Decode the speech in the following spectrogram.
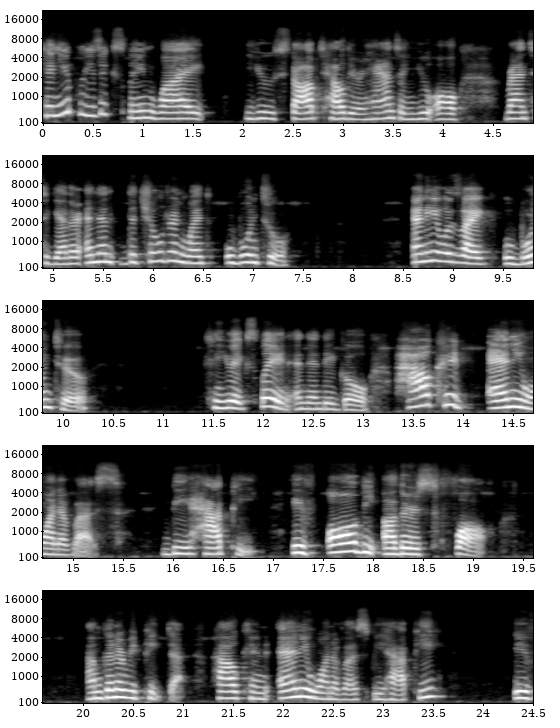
can you please explain why you stopped held your hands and you all ran together? And then the children went ubuntu. And he was like ubuntu? Can you explain? And then they go how could any one of us be happy if all the others fall? I'm going to repeat that. How can any one of us be happy if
